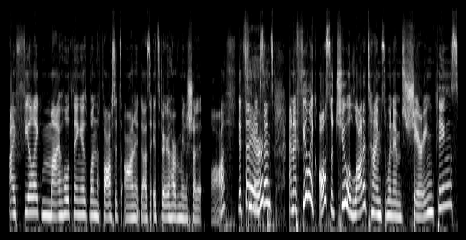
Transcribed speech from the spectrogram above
I feel like my whole thing is when the faucet's on, it doesn't. It's very hard for me to shut it off, if that Fair. makes sense. And I feel like also too, a lot of times when I'm sharing things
